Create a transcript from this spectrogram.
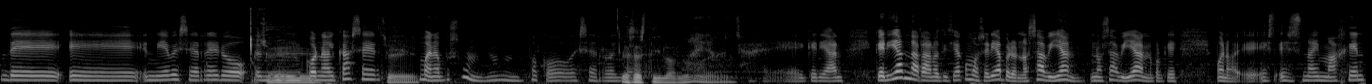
de eh, Nieves Herrero mm, Sí. con Alcácer? Sí. Bueno, pues un, un poco ese rollo. Ese estilo, ¿no? O sea, eh, querían, querían dar la noticia como sería, pero no sabían, no sabían, porque, bueno, es, es una imagen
